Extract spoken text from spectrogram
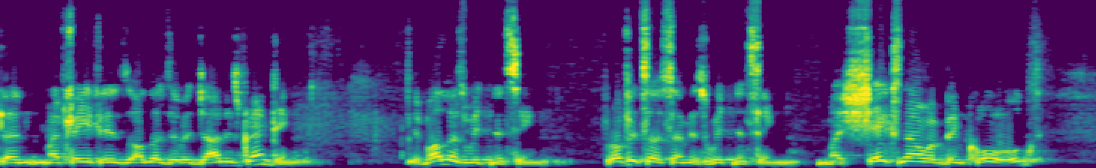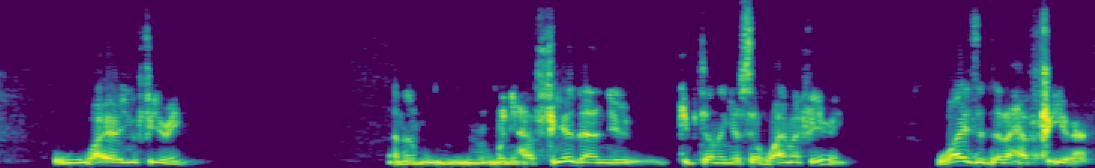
then my faith is Allah is granting. If Allah is witnessing, Prophet is witnessing, my shaykhs now have been called, why are you fearing? And then when you have fear then you keep telling yourself, why am I fearing? Why is it that I have fear?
